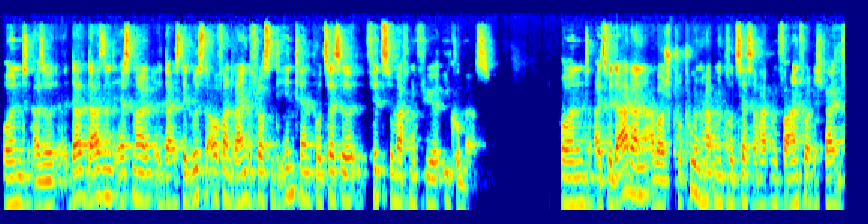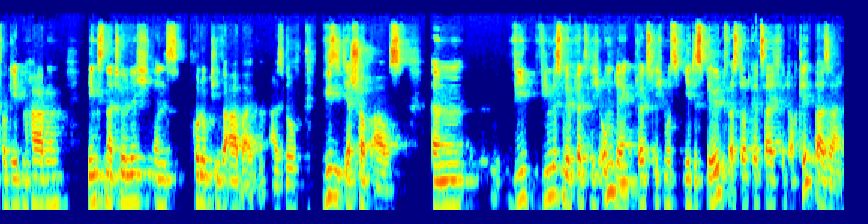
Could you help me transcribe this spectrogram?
Und also da, da sind erstmal, da ist der größte Aufwand reingeflossen, die internen Prozesse fit zu machen für E-Commerce. Und als wir da dann aber Strukturen hatten, Prozesse hatten, Verantwortlichkeiten vergeben haben, ging es natürlich ins produktive Arbeiten. Also wie sieht der Shop aus? Ähm, wie, wie müssen wir plötzlich umdenken? Plötzlich muss jedes Bild, was dort gezeigt wird, auch klickbar sein.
